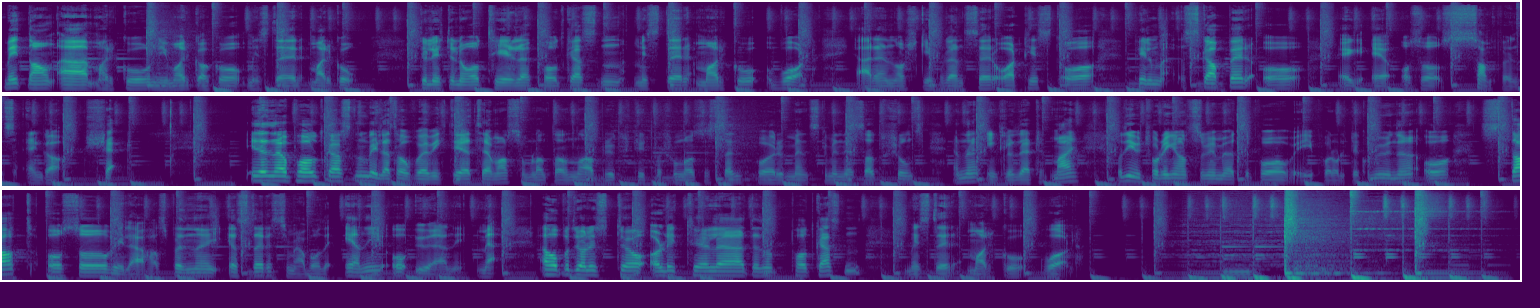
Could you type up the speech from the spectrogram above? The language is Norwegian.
Mitt navn er Marco Nymark, ako Mr. Marco. Du lytter nå til podkasten Mr. Marco Wall. Jeg er en norsk influenser og artist og filmskaper, og jeg er også samfunnsengasjert. I denne podkasten vil jeg ta opp viktige tema som bl.a. brukerstyrt personlig assistent for mennesker med nedsatt funksjonsevne, inkludert meg, og de utfordringene som vi møter på i forhold til kommune og stat. Og så vil jeg ha spennende gjester som jeg er både enig og uenig med. Jeg håper du har lyst til å lytte til denne podkasten. Mr. Marco Wall.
